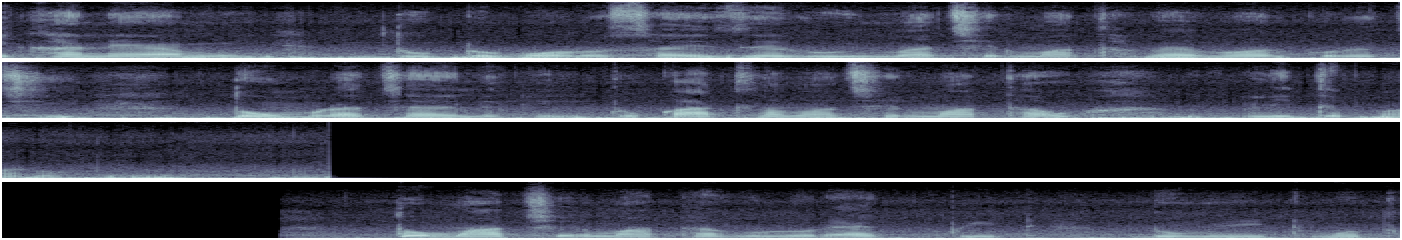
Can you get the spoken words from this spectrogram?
এখানে আমি দুটো বড় সাইজের রুই মাছের মাথা ব্যবহার করেছি। তোমরা চাইলে কিন্তু কাতলা মাছের মাথাও নিতে পারো। তো মাছের মাথাগুলোর এক পিঠ দু মিনিট মতো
